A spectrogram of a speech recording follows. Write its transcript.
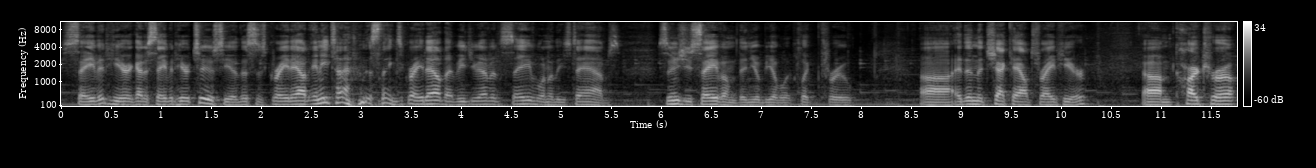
save it here. I got to save it here too. See this is grayed out. Anytime this thing's grayed out that means you haven't saved one of these tabs as soon as you save them then you'll be able to click through. Uh, and then the checkouts right here. Um, Kartra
